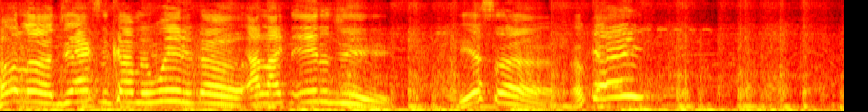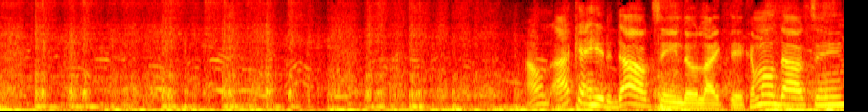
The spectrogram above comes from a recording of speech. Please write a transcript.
Hold up, Jackson coming with it though. I like the energy. Yes, sir. Okay. I, can't hear the dog team though like that. Come on, dog team.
